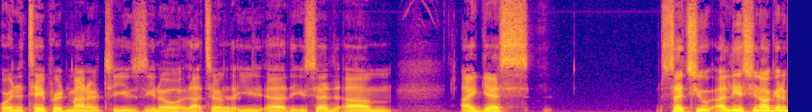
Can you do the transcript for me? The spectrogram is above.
or in a tapered manner, to use you know that term that you uh, that you said. Um, I guess sets you at least you're not going to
